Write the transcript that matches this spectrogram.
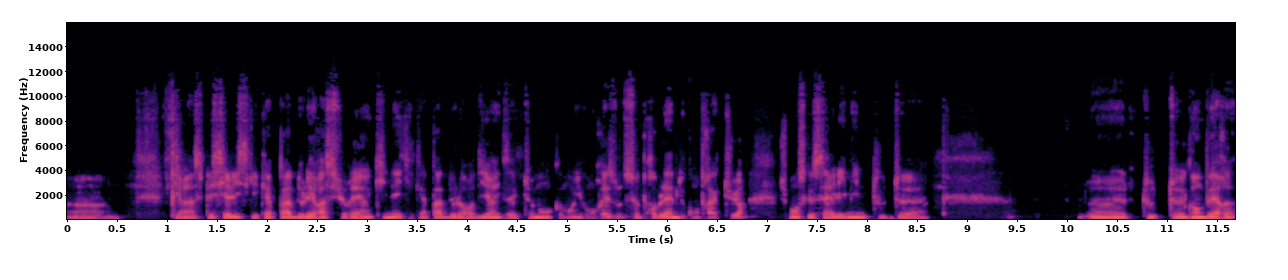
un, spécialiste qui est capable de les rassurer, un kiné qui est capable de leur dire exactement comment ils vont résoudre ce problème de contracture, je pense que ça élimine toute, euh, euh toute gambère,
